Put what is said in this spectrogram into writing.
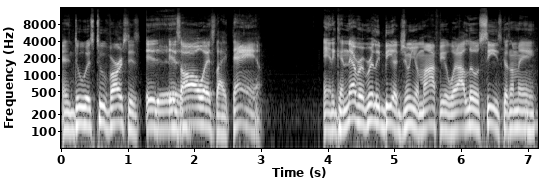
and do his two verses, it, it's always like, damn. And it can never really be a Junior Mafia without Lil Cease, because I mean,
